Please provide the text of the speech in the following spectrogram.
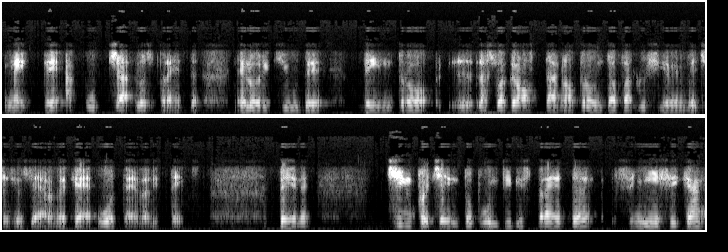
mette a cuccia lo spread e lo richiude dentro la sua grotta, no? pronto a farlo uscire invece se serve, che è whatever it takes. Bene, 500 punti di spread significa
